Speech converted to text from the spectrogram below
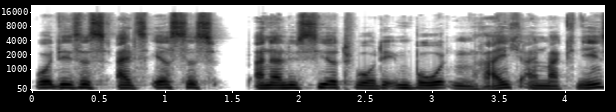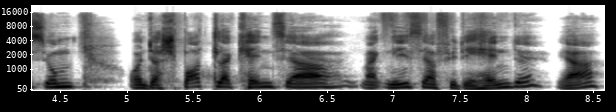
wo dieses als erstes analysiert wurde im Boden, reich an Magnesium. Und der Sportler kennt ja Magnesia für die Hände, ja.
